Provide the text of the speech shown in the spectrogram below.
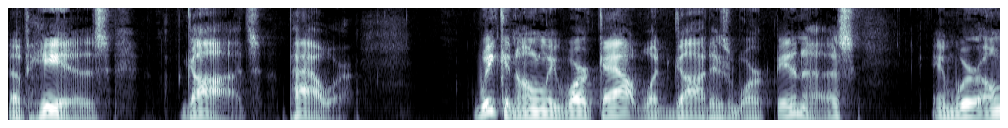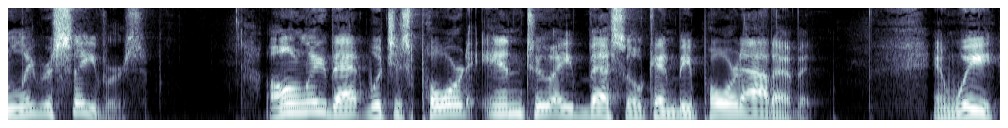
of His, God's power. We can only work out what God has worked in us and we're only receivers. Only that which is poured into a vessel can be poured out of it. And we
